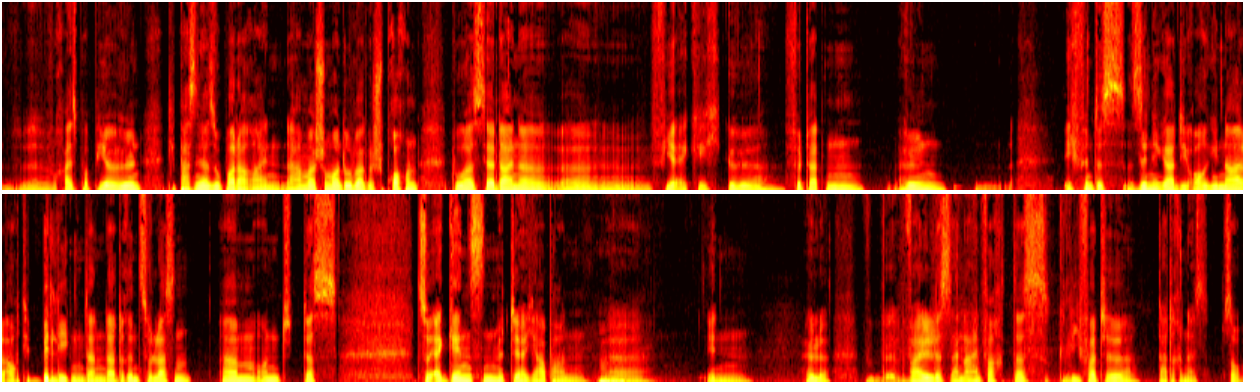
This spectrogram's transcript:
Äh, Reispapierhüllen, die passen ja super da rein. Da haben wir schon mal drüber gesprochen. Du hast ja deine äh, viereckig gefütterten Hüllen. Ich finde es sinniger, die Original, auch die billigen dann da drin zu lassen ähm, und das zu ergänzen mit der Japan mhm. äh, in Hülle, weil das dann einfach das gelieferte da drin ist. So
